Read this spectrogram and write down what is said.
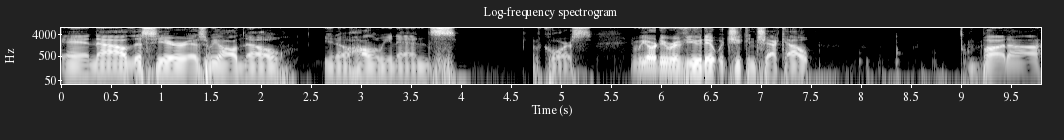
and now this year, as we all know, you know, Halloween ends, of course. And we already reviewed it, which you can check out. But uh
